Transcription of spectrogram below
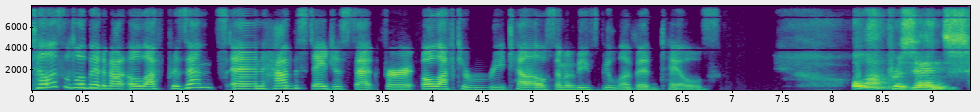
Tell us a little bit about Olaf Presents and how the stage is set for Olaf to retell some of these beloved tales. Olaf Presents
